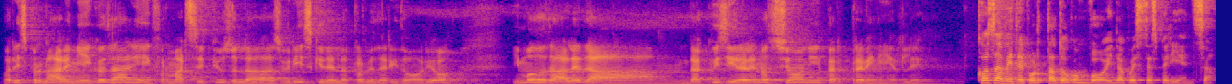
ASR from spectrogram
Vorrei spronare i miei coetanei a informarsi di più sulla, sui rischi del proprio territorio in modo tale da, da acquisire le nozioni per prevenirli. Cosa avete portato con voi da questa esperienza?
